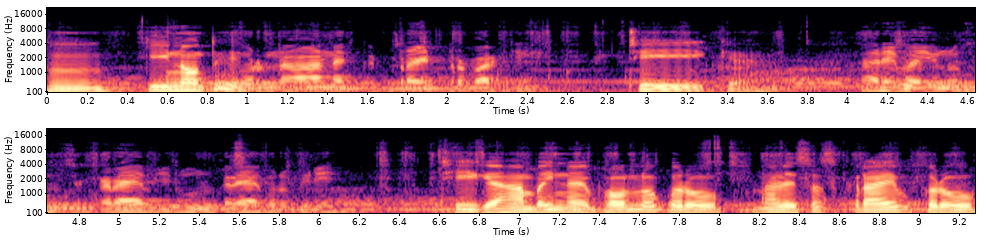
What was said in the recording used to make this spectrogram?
ਹੂੰ ਕੀ ਨਾਂ ਤੇ? ਗੁਰੂ ਨਾਨਕ ਟਰੈਕਟਰ ਵਰਕਿੰਗ ਠੀਕ ਹੈ। ਸਾਰੇ ਭਾਈ ਉਹਨੂੰ ਸਬਸਕ੍ਰਾਈਬ ਜ਼ਰੂਰ ਕਰਿਆ ਕਰੋ ਵੀਰੇ। ਠੀਕ ਹੈ ਹਾਂ ਬਾਈ ਨਾਲੇ ਫੋਲੋ ਕਰੋ ਨਾਲੇ ਸਬਸਕ੍ਰਾਈਬ ਕਰੋ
